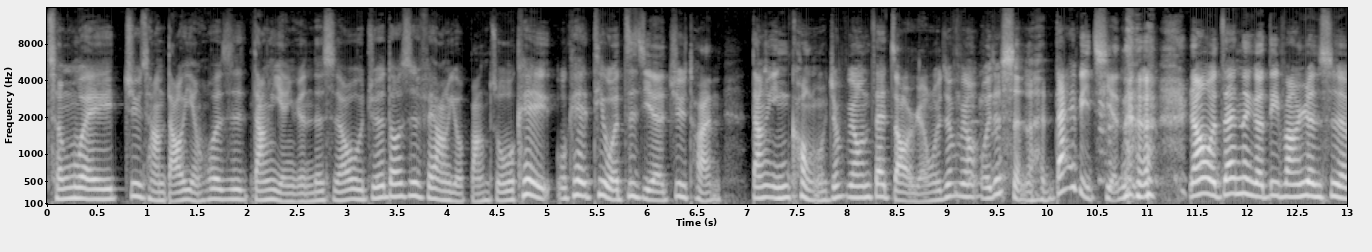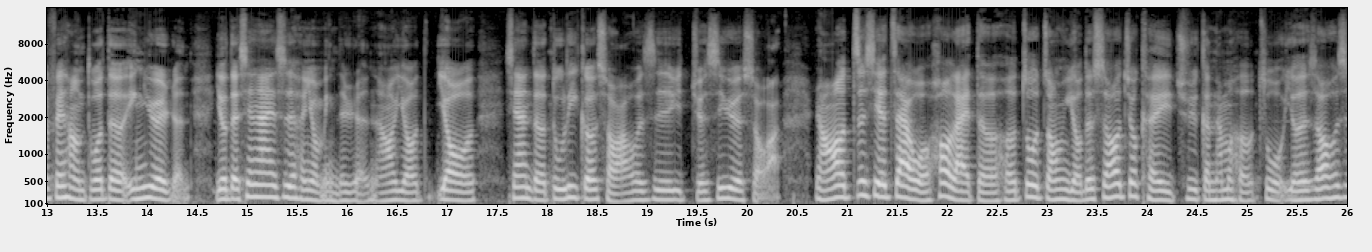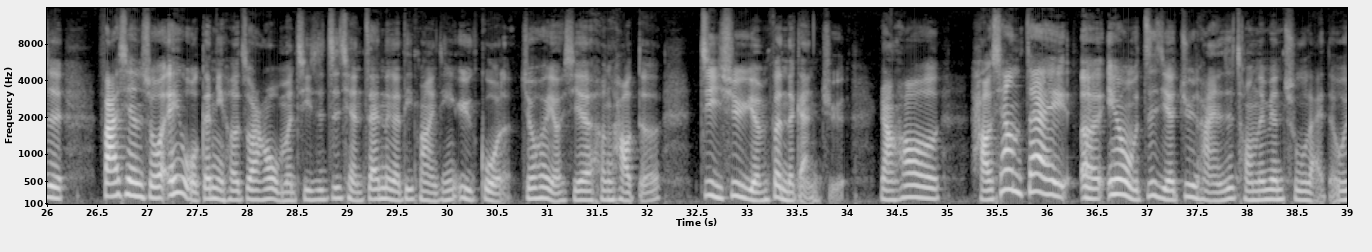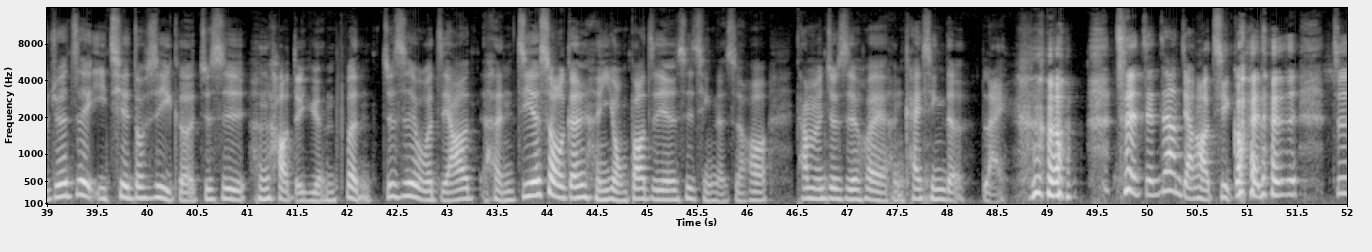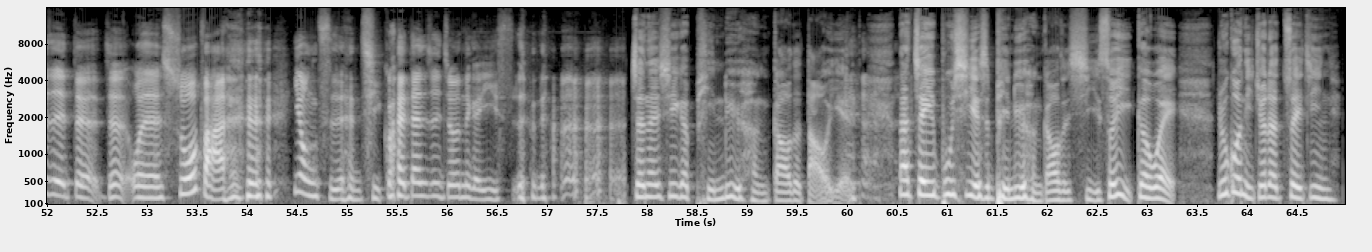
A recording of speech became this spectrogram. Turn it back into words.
成为剧场导演或者是当演员的时候，我觉得都是非常有帮助。我可以，我可以替我自己的剧团。当音控，我就不用再找人，我就不用，我就省了很大一笔钱。然后我在那个地方认识了非常多的音乐人，有的现在是很有名的人，然后有有现在的独立歌手啊，或者是爵士乐手啊。然后这些在我后来的合作中，有的时候就可以去跟他们合作，有的时候是发现说，哎，我跟你合作，然后我们其实之前在那个地方已经遇过了，就会有些很好的继续缘分的感觉。然后。好像在呃，因为我自己的剧团也是从那边出来的，我觉得这一切都是一个就是很好的缘分，就是我只要很接受跟很拥抱这件事情的时候，他们就是会很开心的来。这这这样讲好奇怪，但是就是对，这我的说法 用词很奇怪，但是就那个意思。真的是一个频率很高的导演，那这一部戏也是频率很高的戏，所以各位，如果你觉得最近。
